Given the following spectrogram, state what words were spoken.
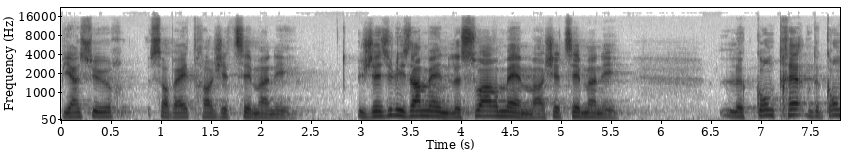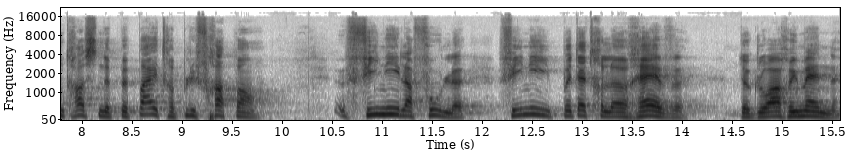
bien sûr, ça va être à Gethsemane. Jésus les amène le soir même à Gethsemane. Le, le contraste ne peut pas être plus frappant. Fini la foule, fini peut-être le rêve de gloire humaine.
